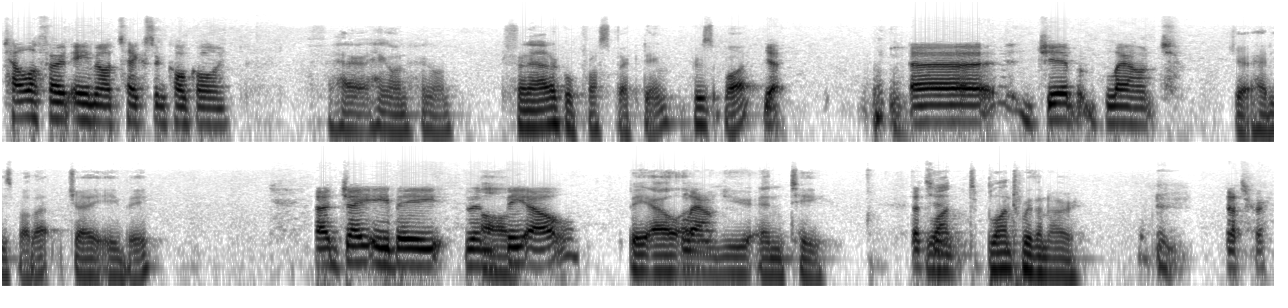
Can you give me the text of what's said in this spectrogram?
telephone, email, text, and cold calling. Hang on, hang on. Fanatical prospecting. Who's it by? Yeah. Uh, Jeb Blount. How do you spell that? J E B Uh, J E B, then Oh. B L. B L O U N T. That's it. Blunt, blunt with an O. That's correct.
